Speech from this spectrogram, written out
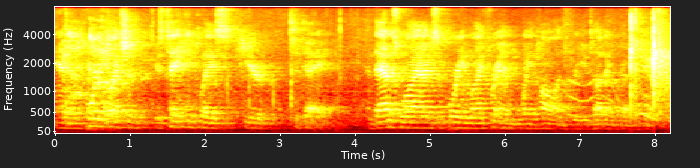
And an important election is taking place here today. And that is why I'm supporting my friend Wayne Holland for Utah Democratic.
